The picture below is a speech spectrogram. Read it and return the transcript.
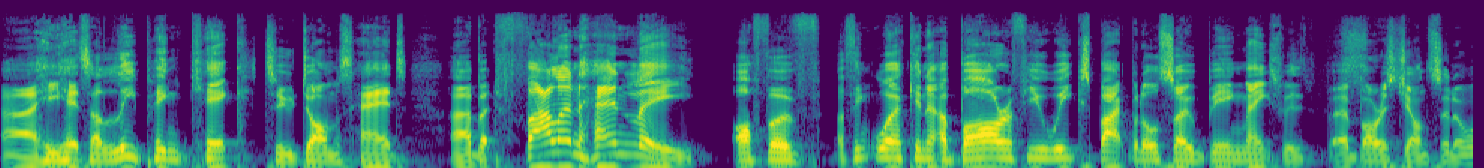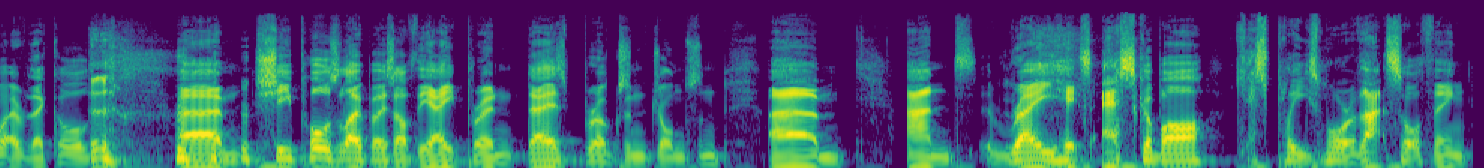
Uh, he hits a leaping kick to Dom's head, uh, but Fallon Henley, off of I think working at a bar a few weeks back, but also being mates with uh, Boris Johnson or whatever they're called. um, she pulls Lopez off the apron. There's Briggs and Jensen. Um, and Rey hits Escobar. Yes, please, more of that sort of thing.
